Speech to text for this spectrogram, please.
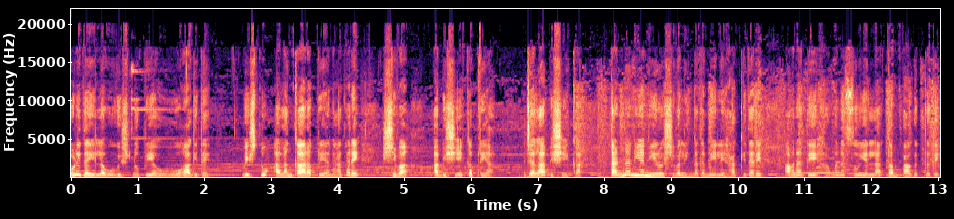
ಉಳಿದ ಎಲ್ಲವೂ ವಿಷ್ಣು ಪ್ರಿಯ ಹೂವು ಆಗಿದೆ. ವಿಷ್ಣು ಅಲಂಕಾರ ಪ್ರಿಯನಾದರೆ ಶಿವ ಅಭಿಷೇಕ ಪ್ರಿಯ. ಜಲಾಭಿಷೇಕ, ತಣ್ಣನೆಯ ನೀರು ಶಿವಲಿಂಗದ ಮೇಲೆ ಹಾಕಿದರೆ ಅವನ ದೇಹ, ಮನಸ್ಸು ಎಲ್ಲ ತಂಪಾಗುತ್ತದೆ.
